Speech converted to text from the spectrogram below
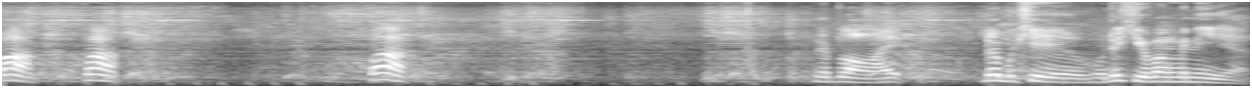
ปักปัก ปักเรียบร้อยดับเบิลคิวผมได้คิวบ้างไหมเนี่ย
